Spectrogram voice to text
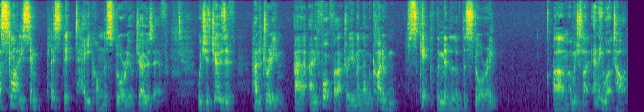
a slightly simplistic take on the story of Joseph, which is Joseph had a dream uh, and he fought for that dream, and then we kind of skip the middle of the story. Um, and we're just like, and he worked hard.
